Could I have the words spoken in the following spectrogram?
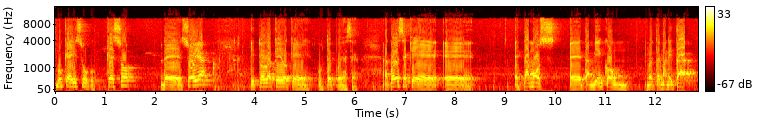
busque ahí su queso de soya y todo aquello que usted puede hacer. Acuérdese que eh, estamos eh, también con nuestra hermanita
